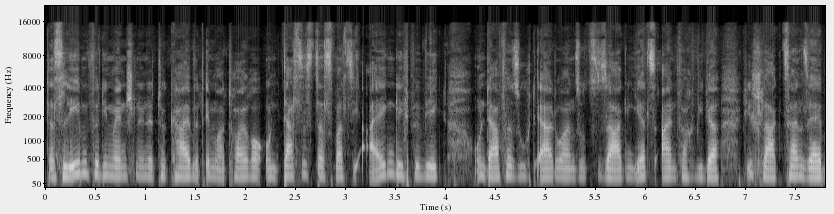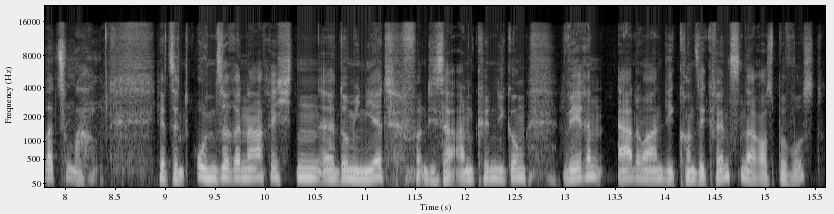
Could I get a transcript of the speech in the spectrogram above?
Das Leben für die Menschen in der Türkei wird immer teurer und das ist das, was sie eigentlich bewegt. Und da versucht Erdogan sozusagen jetzt einfach wieder die Schlagzeilen selber zu machen. Jetzt sind unsere Nachrichten äh, dominiert von dieser Ankündigung. Wären Erdogan die Konsequenzen daraus bewusst?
